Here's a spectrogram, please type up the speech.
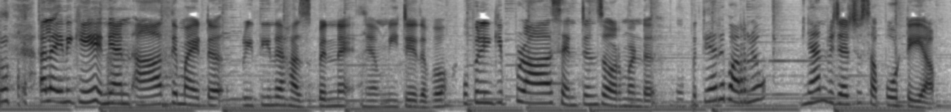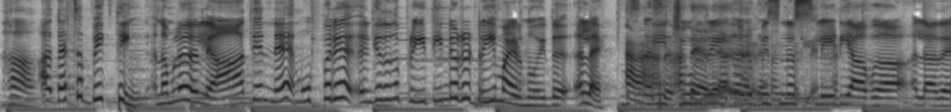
അല്ല എനിക്ക് ഞാൻ ആദ്യമായിട്ട് പ്രീതിന്റെ ഹസ്ബൻഡിനെ ഞാൻ മീറ്റ് ചെയ്തപ്പോൾ മുപ്പര് എനിക്ക് ഇപ്പോഴും ആ സെന്റൻസ് ഓർമ്മ ഉണ്ട് മുപ്പത്തിയാറ് പറഞ്ഞു ഞാൻ വിചാരിച്ചു സപ്പോർട്ട് ചെയ്യാം. ദാറ്റ്സ് എ ബിഗ് തിങ് നമ്മൾ ആദ്യം തന്നെ മൂപ്പര് എനിക്ക് തോന്നുന്നു പ്രീതിന്റെ ഒരു ഡ്രീം ആയിരുന്നു ഇത് അല്ലേ? ഈ ജൂവലറി ഒരു ബിസിനസ് ലേഡി ആവുക അല്ലാതെ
